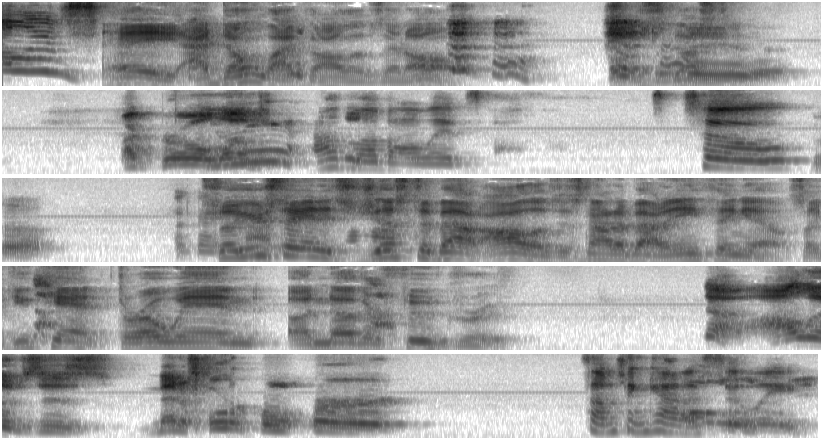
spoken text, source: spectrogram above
olives? Hey, I don't like olives at all. They're disgusting. Yeah. my girl loves. I love olives. So, Yeah. Okay. So you're got saying it's uh-huh. just about olives, it's not about anything else. Like you can't throw in another food group. No, olives is metaphorical for something kind of silly.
